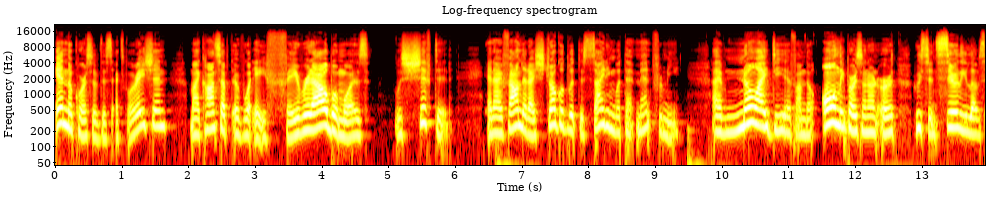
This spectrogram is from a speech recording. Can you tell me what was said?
In the course of this exploration, my concept of what a favorite album was was shifted and I found that I struggled with deciding what that meant for me. I have no idea if I'm the only person on earth who sincerely loves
